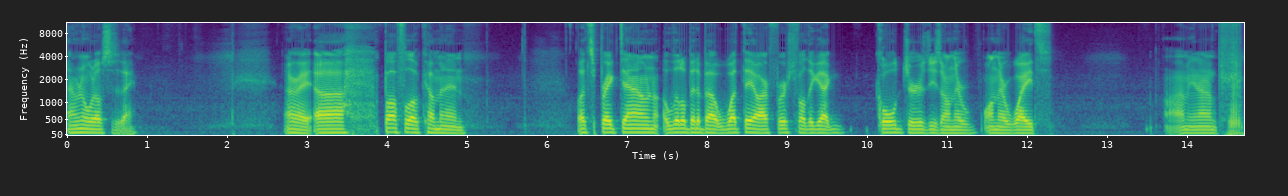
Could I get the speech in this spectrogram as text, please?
I don't know what else to say. All right, uh, Buffalo coming in. Let's break down a little bit about what they are. First of all, they got gold jerseys on their on their whites. I mean, I don't. It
